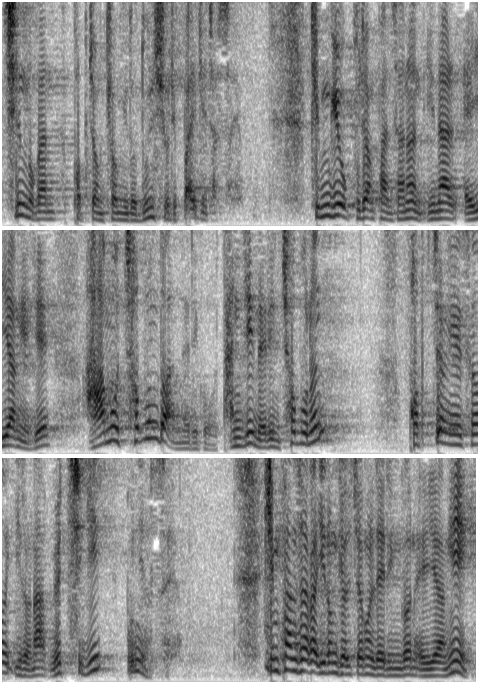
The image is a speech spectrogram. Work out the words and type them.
실무관, 법정 경위도 눈시울이 빨개졌어요. 김기욱 부장판사는 이날 A양에게 아무 처분도 안 내리고 단지 내린 처분은 법정에서 일어나 외치기 뿐이었어요. 김 판사가 이런 결정을 내린 건 A양이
